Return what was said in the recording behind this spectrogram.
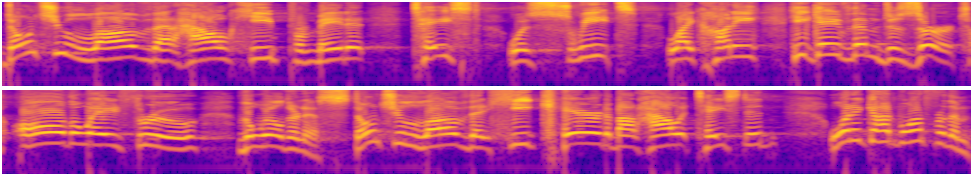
Don't you love that how He made it taste was sweet like honey? He gave them dessert all the way through the wilderness. Don't you love that He cared about how it tasted? What did God want for them?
